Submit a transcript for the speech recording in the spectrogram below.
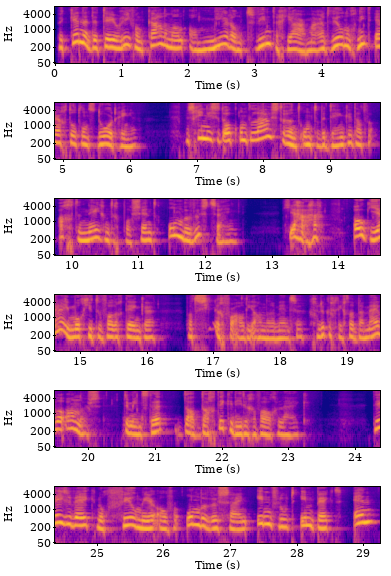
We kennen de theorie van Kahneman al meer dan twintig jaar, maar het wil nog niet erg tot ons doordringen. Misschien is het ook ontluisterend om te bedenken dat we 98% onbewust zijn. Ja, ook jij mocht je toevallig denken: wat zielig voor al die andere mensen. Gelukkig ligt dat bij mij wel anders. Tenminste, dat dacht ik in ieder geval gelijk. Deze week nog veel meer over onbewustzijn, invloed, impact en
